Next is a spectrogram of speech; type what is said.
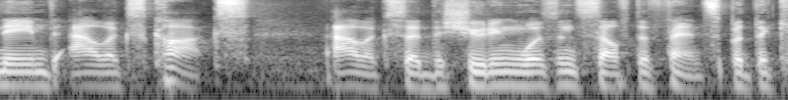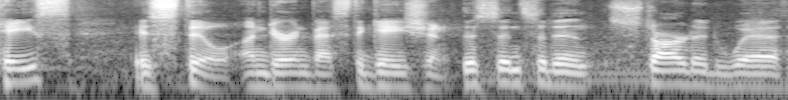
named Alex Cox. Alex said the shooting was in self defense, but the case is still under investigation. This incident started with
